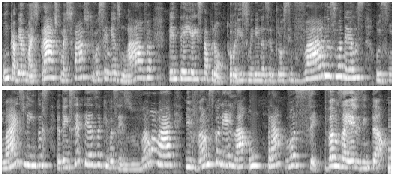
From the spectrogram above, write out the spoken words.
um cabelo mais prático, mais fácil, que você mesmo lava, penteia e está pronto? Por isso, meninas, eu trouxe vários modelos, os mais lindos. Eu tenho certeza que vocês vão amar e vão escolher lá um para você. Vamos a eles então?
